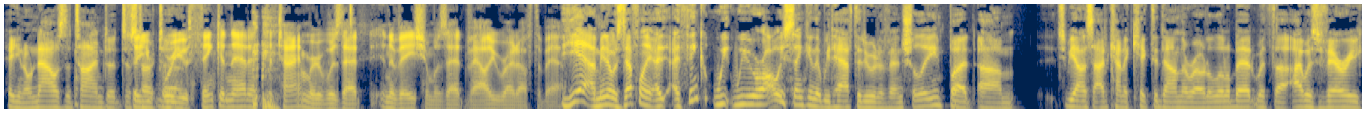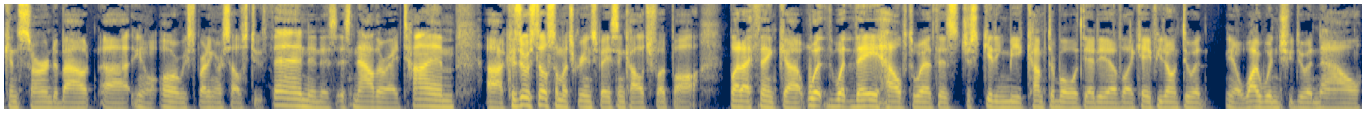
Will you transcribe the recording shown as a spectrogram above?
hey, you know, now's the time to, to So you, start. were to, you thinking that at the time, or was that innovation? Was that value right off the bat? Yeah, I mean, it was definitely. I, I think we, we were always thinking that we'd have to do it eventually, but um, to be honest, I'd kind of kicked it down the road a little bit. With uh, I was very concerned about, uh, you know, oh, are we spreading ourselves too thin, and is, is now the right time? Because there was still so much green space in college football. But I think uh, what what they helped with is just getting me comfortable with the idea of like, hey, if you don't do it, you know, why wouldn't you do it now?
